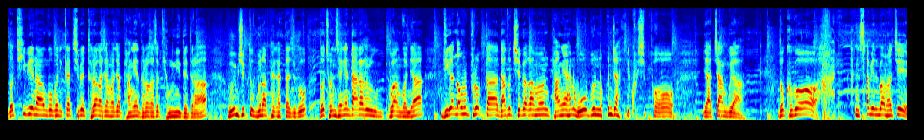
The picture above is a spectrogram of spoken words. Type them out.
너 TV에 나온 거 보니까 집에 들어가자마자 방에 들어가서 격리되더라. 음식도 문 앞에 갖다 주고 너 전생에 나라를 구한 거냐? 네가 너무 부럽다. 나도 집에 가면 방에 한 5분 혼자 있고 싶어. 야 짱구야. 너 그거 한 3일만 하지.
